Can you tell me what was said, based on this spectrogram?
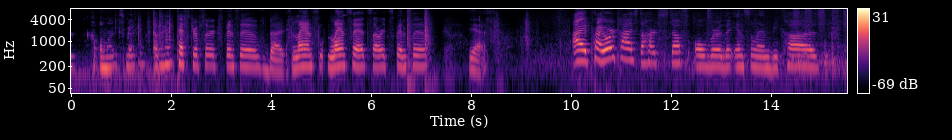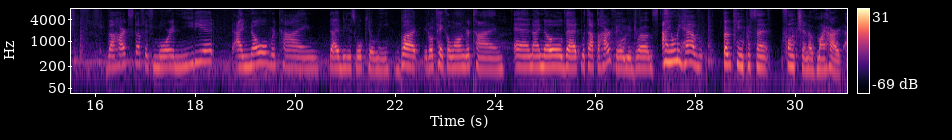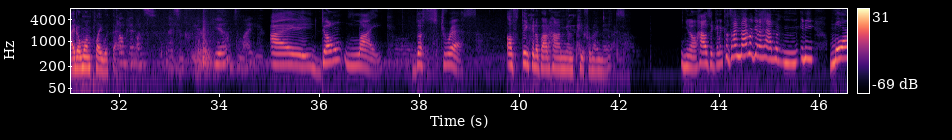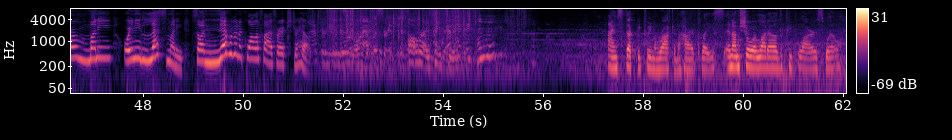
a couple months maybe. Okay. Mm-hmm. Test strips are expensive. The lance, lancets are expensive. Yeah. Yes. I prioritize the heart stuff over the insulin because the heart stuff is more immediate. I know over time diabetes will kill me, but it'll take a longer time. And I know that without the heart failure drugs, I only have 13% function of my heart. I don't want to play with that. Okay, that's nice and clear. Yeah. To my ear. I don't like the stress of thinking about how I'm going to pay for my meds. You know, how's it going to, because I'm never going to have any more money or any less money. So I'm never going to qualify for extra help. Afternoon is when we'll have the syringes. All right, thank you. I'm stuck between a rock and a hard place, and I'm sure a lot of other people are as well.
